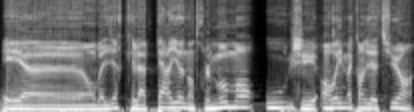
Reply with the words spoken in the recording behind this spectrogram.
Et euh, on va dire que la période entre le moment où j'ai envoyé ma candidature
